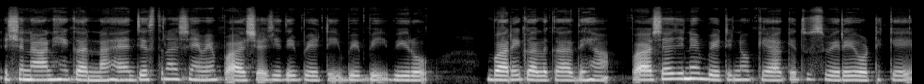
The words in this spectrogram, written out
ਇਸ਼ਨਾਨ ਹੀ ਕਰਨਾ ਹੈ। ਜਿਸ ਤਰ੍ਹਾਂ ਛੇਵੇਂ ਪਾਤਸ਼ਾਹ ਜੀ ਦੀ ਬੇਟੀ ਬੀਬੀ ਵੀਰੋ ਬਾਰੇ ਗੱਲ ਕਰਦੇ ਹਾਂ। ਪਾਤਸ਼ਾਹ ਜੀ ਨੇ ਬੇਟੀ ਨੂੰ ਕਿਹਾ ਕਿ ਤੂੰ ਸਵੇਰੇ ਉੱਠ ਕੇ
